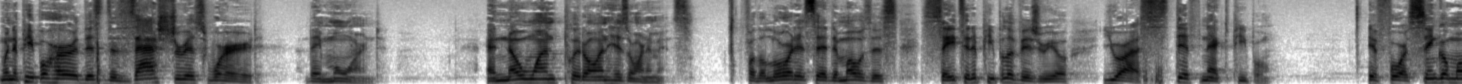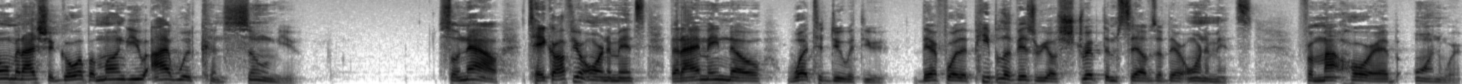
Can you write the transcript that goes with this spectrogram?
When the people heard this disastrous word, they mourned, and no one put on his ornaments. For the Lord had said to Moses, Say to the people of Israel, You are a stiff necked people. If for a single moment I should go up among you, I would consume you. So now take off your ornaments, that I may know what to do with you. Therefore, the people of Israel stripped themselves of their ornaments from Mount Horeb onward.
